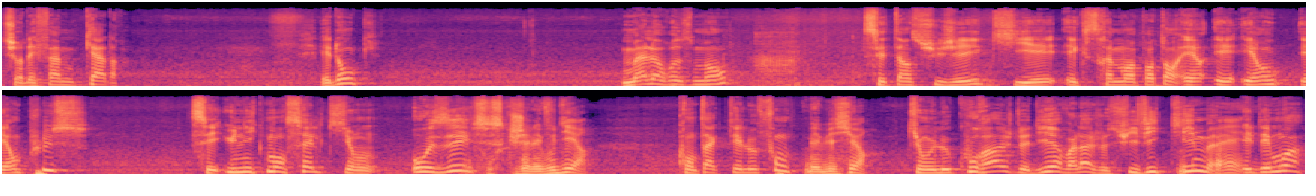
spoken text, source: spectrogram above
sur des femmes cadres. Et donc, malheureusement, c'est un sujet qui est extrêmement important. Et, en, plus, c'est uniquement celles qui ont osé. C'est ce que j'allais vous dire. Contacter le fond. Mais bien sûr qui ont eu le courage de dire voilà, je suis victime, aidez-moi.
